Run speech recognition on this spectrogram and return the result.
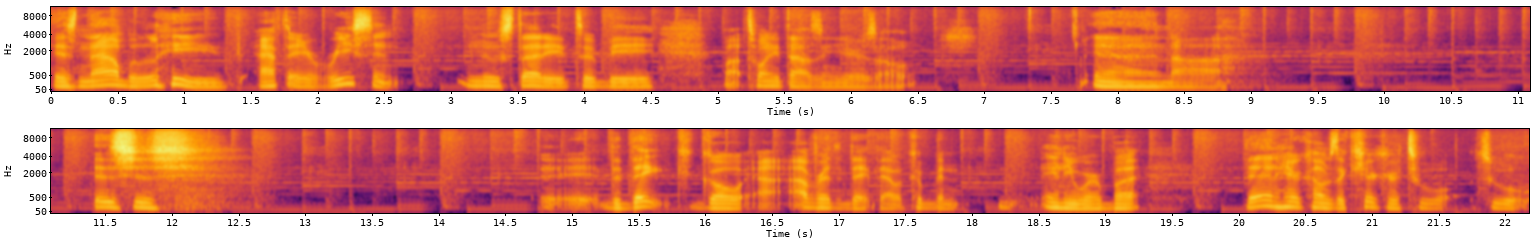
is now believed after a recent new study to be about 20,000 years old. And uh, it's just it, the date could go. I've read the date that could have been anywhere, but then here comes the kicker to to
